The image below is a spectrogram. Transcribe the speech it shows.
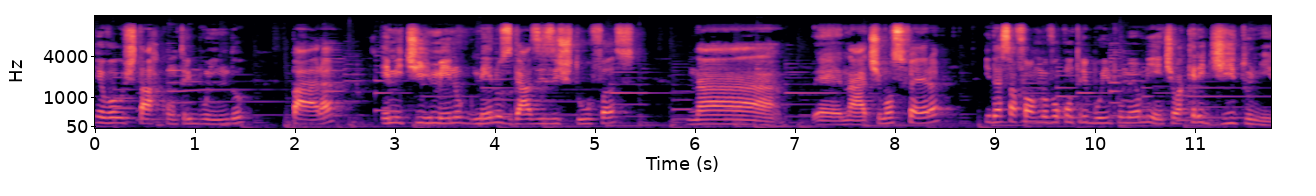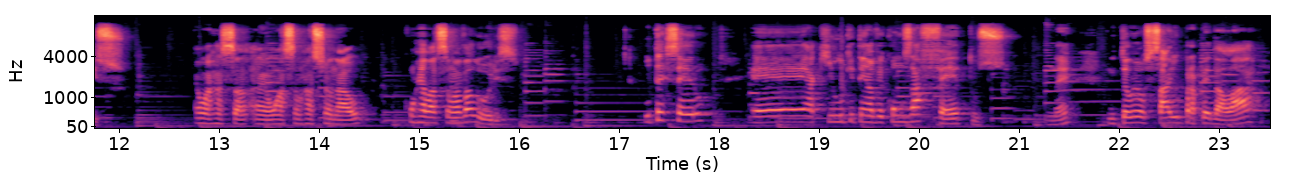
eu vou estar contribuindo para emitir menos, menos gases estufas na, é, na atmosfera e dessa forma eu vou contribuir para o meio ambiente. Eu acredito nisso. É uma, é uma ação racional com relação a valores. O terceiro é aquilo que tem a ver com os afetos, né? Então eu saio para pedalar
